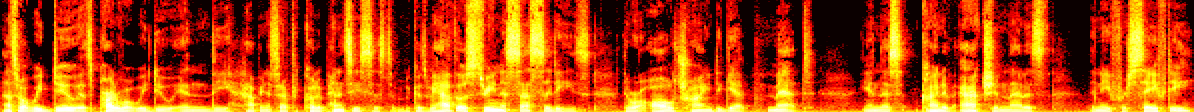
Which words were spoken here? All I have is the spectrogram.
that's what we do it's part of what we do in the happiness after codependency system because we have those three necessities that we're all trying to get met in this kind of action that is the need for safety,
